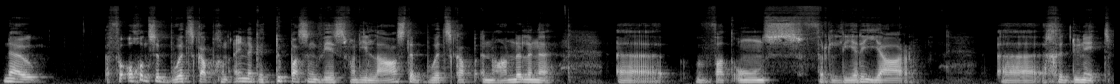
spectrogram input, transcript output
Nou vir oggend se boodskap gaan eintlik 'n toepassing wees van die laaste boodskap in Handelinge uh wat ons verlede jaar uh gedoen het.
